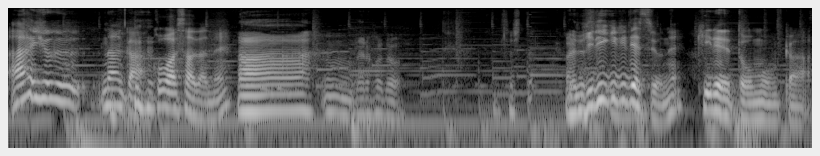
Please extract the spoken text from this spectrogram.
ああいうなんか 怖さだね、あうん。ーなるほど。そしてあれですギリギリですよね。綺麗と思うか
